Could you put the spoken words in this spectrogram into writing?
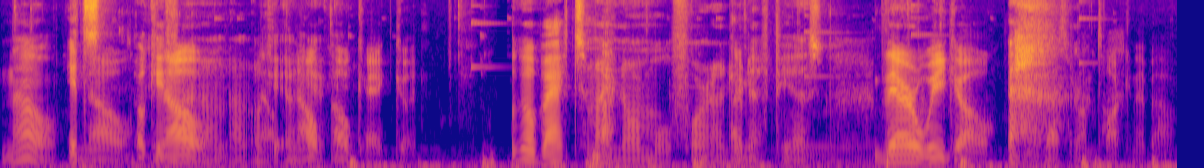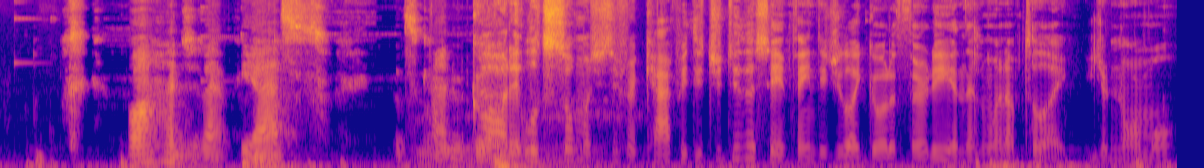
No. It's- no. okay, No. fine, I'm- I'm- no. okay, okay, no. okay. okay, good. We'll go back to my normal 400 I'm- FPS. There we go. That's what I'm talking about. 400 FPS. It's kind of God, good. it looks so much different. Cappy, did you do the same thing? Did you like go to 30 and then went up to like your normal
